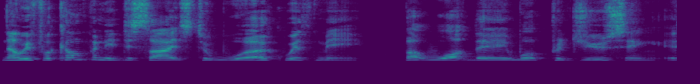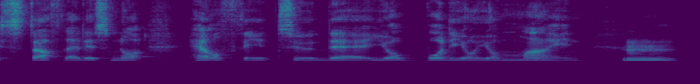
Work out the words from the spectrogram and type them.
Now, if a company decides to work with me, but what they were producing is stuff that is not healthy to their your body or your mind. Mm.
